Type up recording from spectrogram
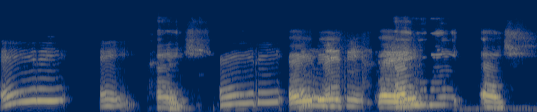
88. 88. 88. Eighty-eight.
